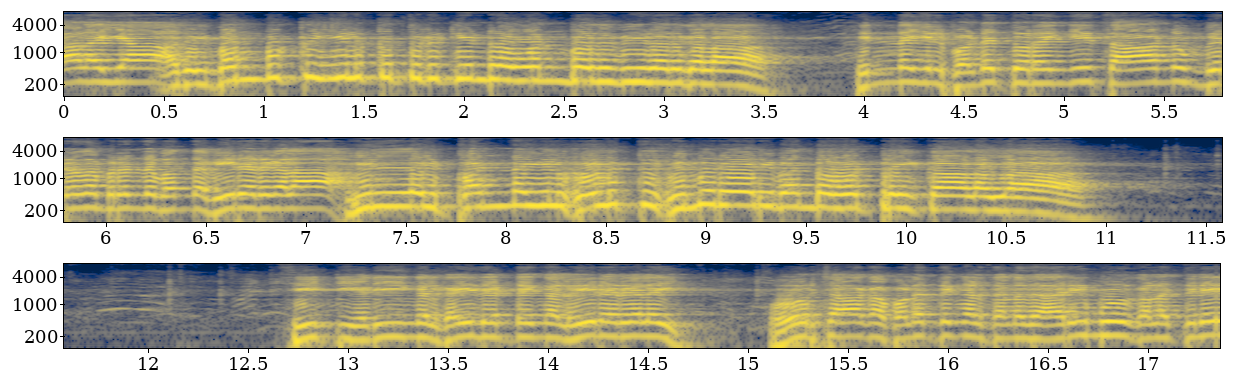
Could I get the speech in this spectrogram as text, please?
காளையா. அதை பம்புக்கு இழுக்க துடிக்கின்ற ஒன்பது வீரர்களா? திண்ணையில் படுத்துறங்கி தானும் விரதமிருந்து வந்த வீரர்களா? இல்லை பண்ணையில் கொளுத்து சிமிரேறி வந்த ஒற்றை காளையா? சீட்டி அடியுங்கள் கைதட்டுங்கள் வீரர்களை. உற்சாகப்படுத்துங்கள் தனது அறிமுக களத்திலே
